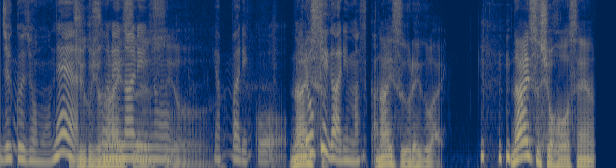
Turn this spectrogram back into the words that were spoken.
熟女もね熟女なりのすよ。やっぱりこう色気がありますから。ナイス売れ具合。ナイス処方箋、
